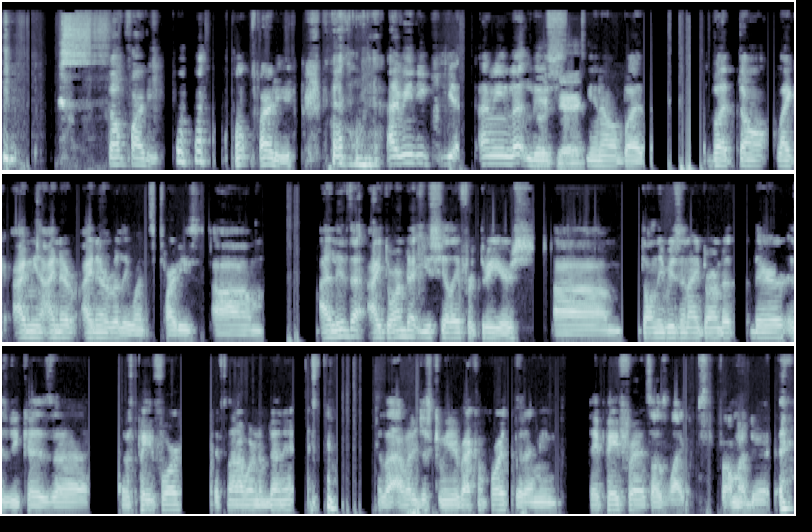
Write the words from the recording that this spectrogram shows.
Don't party. Don't party. I mean, you, you, I mean, let loose, okay. you know, but but don't like. I mean, I never, I never really went to parties. Um, I lived at, I dormed at UCLA for three years. Um, the only reason I dormed there is because uh, it was paid for. If not, I wouldn't have done it. Because I would have just commuted back and forth. But I mean, they paid for it, so I was like, I'm gonna do it.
